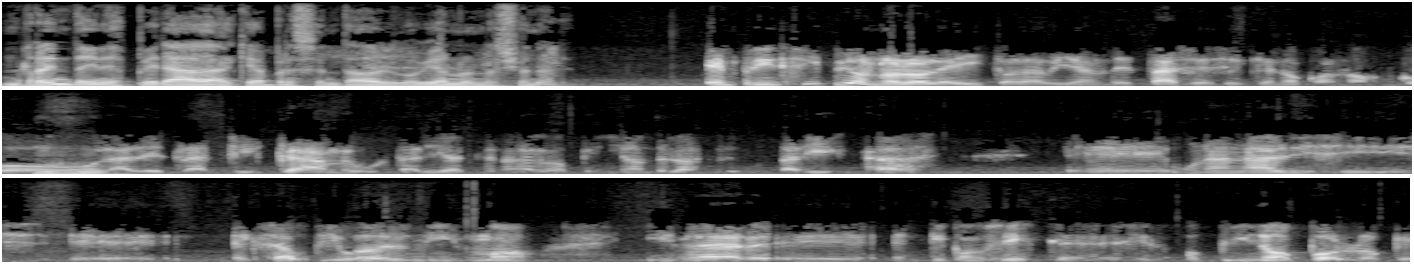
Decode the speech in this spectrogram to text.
renta inesperada que ha presentado el gobierno nacional? En principio no lo leí todavía en detalle, es decir, que no conozco la letra chica, me gustaría tener la opinión de los tributaristas, eh, un análisis eh, exhaustivo del mismo y ver eh, en qué consiste. Es decir, opino por lo que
